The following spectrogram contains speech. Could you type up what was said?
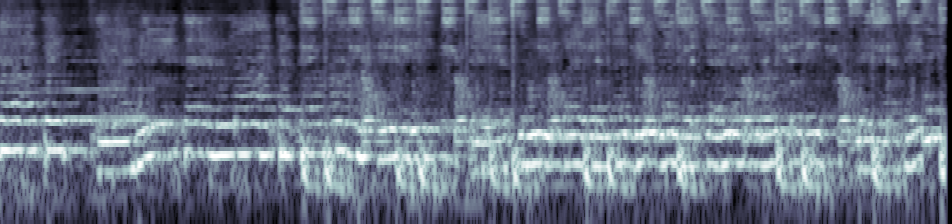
जाते यही कर्नाटक माते जय सुंदर नदी भगतन जय देवी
